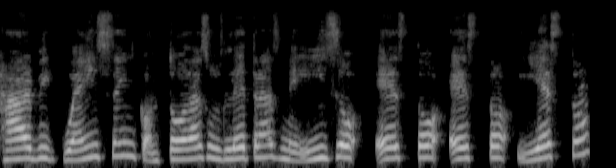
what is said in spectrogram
Harvey Weinstein con todas sus letras me hizo esto, esto y esto.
